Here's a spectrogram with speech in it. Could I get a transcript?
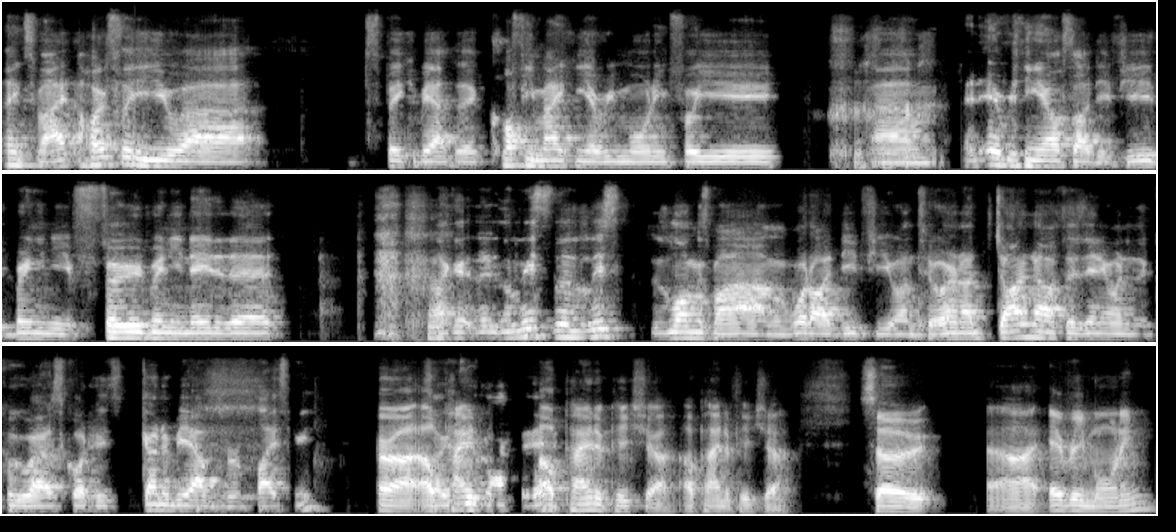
Thanks, mate. Hopefully, you uh, speak about the coffee making every morning for you um, and everything else I did for you, bringing you food when you needed it, like a list, the list as long as my arm of what I did for you on tour, and I don't know if there's anyone in the Kookaburra squad who's going to be able to replace me. All right, I'll so paint. I'll paint a picture. I'll paint a picture. So uh, every morning,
